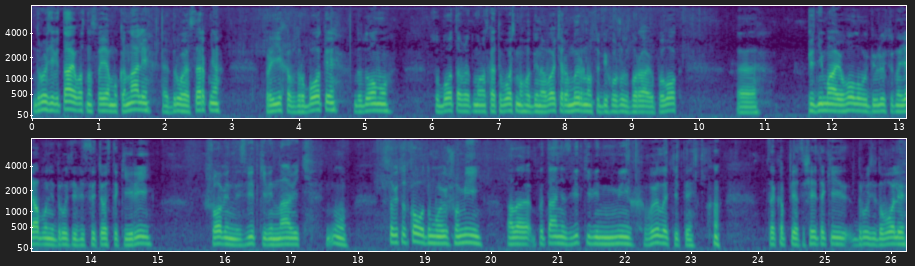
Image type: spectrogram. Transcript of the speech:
Друзі, вітаю вас на своєму каналі. Е, 2 серпня. Приїхав з роботи додому. Субота, вже можна сказати, 8 година вечора. Мирно собі хожу, збираю пилок. Е, Піднімаю голову, дивлюсь тут на яблуні, друзі, вісить ось такий рій. Що він, звідки він навіть. Ну, 100% думаю, що мій. Але питання, звідки він міг вилетіти, це капець. Ще й такий, друзі, доволі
